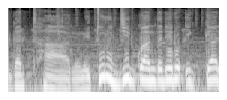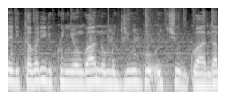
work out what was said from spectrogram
gatanu. Ni Tour du Rwanda rero igare rikaba riri kunyongwa hano mu gihugu cy'u Rwanda.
